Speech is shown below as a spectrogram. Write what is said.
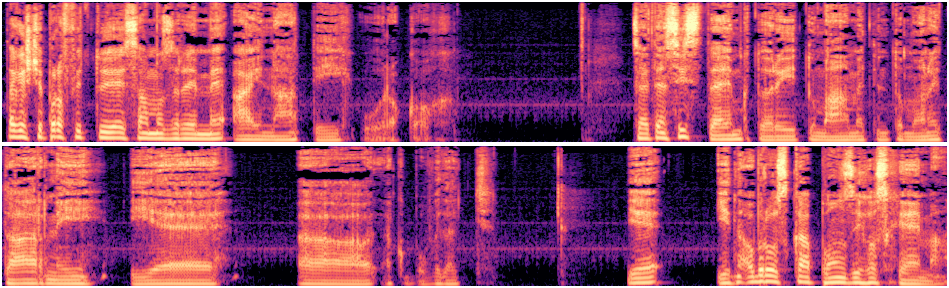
tak ešte profituje samozrejme aj na tých úrokoch. Celý ten systém, ktorý tu máme, tento monetárny, je, uh, ako povedať, je jedna obrovská Ponziho schéma.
